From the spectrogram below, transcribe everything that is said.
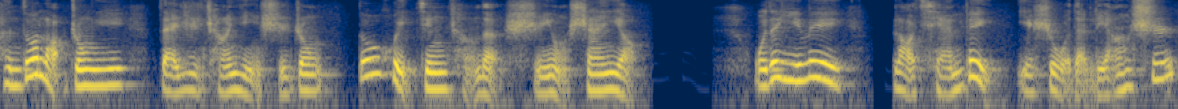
很多老中医在日常饮食中都会经常的食用山药。我的一位老前辈也是我的良师，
